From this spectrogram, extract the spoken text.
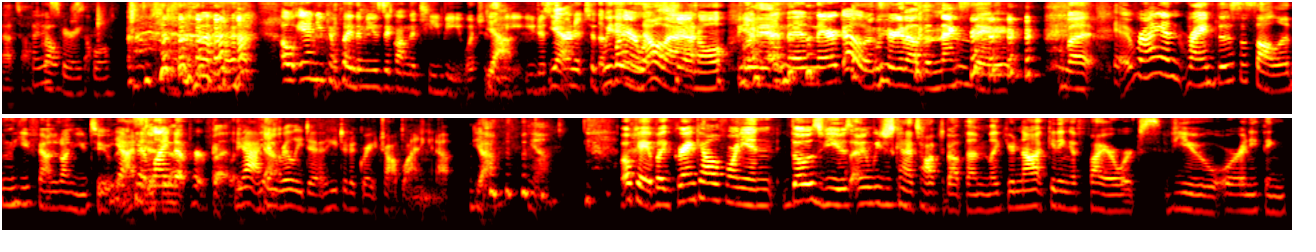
That's all. That Go. is very Sorry. cool. Oh, and you can play the music on the TV, which is Yeah. neat. You just Yeah. turn it to the We didn't know fireworks that. channel, We didn't. and then there it goes. We figured out the next day, but yeah, Ryan Ryan did us a solid, and he found it on YouTube. yeah, and it stitched lined up, up perfectly. Yeah, Yeah. he really did. He did a great job lining it up. yeah. Yeah. Okay, but Grand Californian, those views, I mean, we just kind of talked about them. Like, you're not getting a fireworks view or anything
